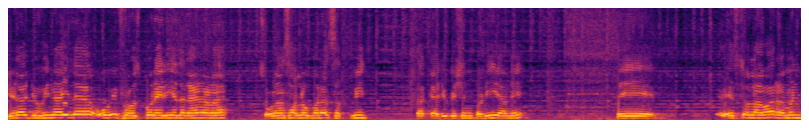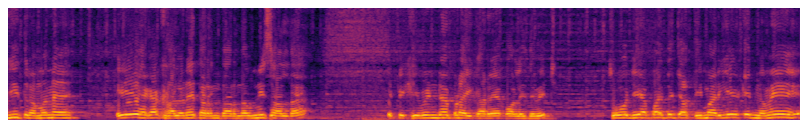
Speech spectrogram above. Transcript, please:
ਜਿਹੜਾ ਜੁਵੀਨਾਈਲ ਹੈ, ਉਹ ਵੀ ਫਿਰੋਜ਼ਪੁਰ ਏਰੀਆ ਦਾ ਰਹਿਣ ਵਾਲਾ ਹੈ। 16 ਸਾਲ ਉਮਰ ਹੈ 7ਵੀਂ ਤੱਕ ਐਜੂਕੇਸ਼ਨ ਪੜ੍ਹੀ ਹੈ ਉਹਨੇ। ਤੇ ਇਸ ਤੋਂ ਇਲਾਵਾ ਰਮਨਜੀਤ ਰਮਨ ਹੈ। ਇਹ ਹੈਗਾ ਖਾਲੜੇ ਤਰਨਤਾਰਨ ਦਾ 19 ਸਾਲ ਦਾ ਹੈ। ਇਹ ਭਿੱਖੀਵਿੰਡ ਪੜ੍ਹਾਈ ਕਰ ਰਿਹਾ ਕਾਲਜ ਦੇ ਵਿੱਚ। ਸੋ ਜੇ ਆਪਾਂ ਇੱਥੇ ਝਾਤੀ ਮਾਰੀਏ ਕਿ ਨਵੇਂ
